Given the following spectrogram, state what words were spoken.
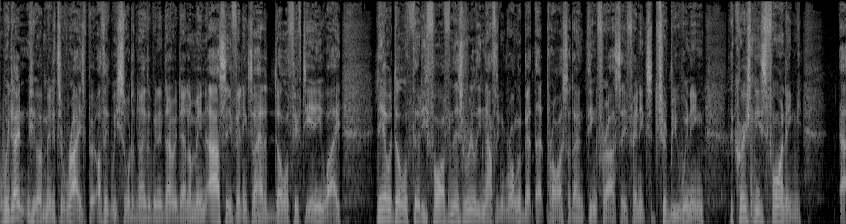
We don't. I mean, it's a race, but I think we sort of know the winner, don't we, Dan? I mean, RC Phoenix, I had a dollar fifty anyway. now a dollar thirty-five, and there's really nothing wrong about that price. I don't think for RC Phoenix, it should be winning. The question is finding uh,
